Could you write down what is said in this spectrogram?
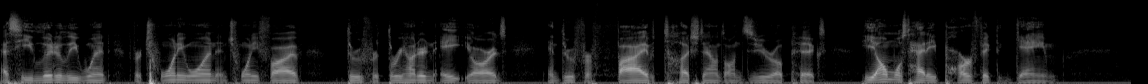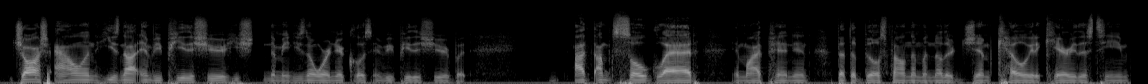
as he literally went for 21 and 25 threw for 308 yards and threw for 5 touchdowns on zero picks he almost had a perfect game Josh Allen, he's not MVP this year. He, sh- I mean, he's nowhere near close MVP this year. But I, I'm so glad, in my opinion, that the Bills found them another Jim Kelly to carry this team.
